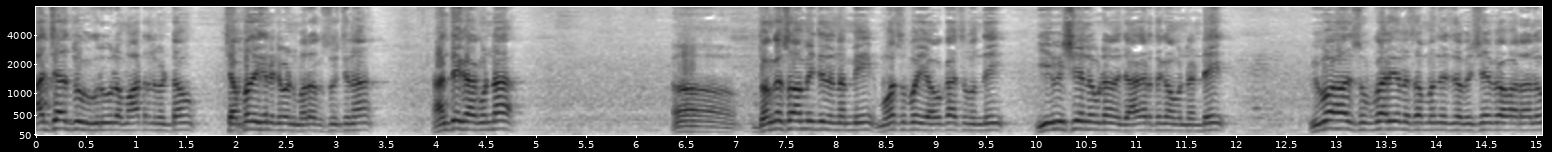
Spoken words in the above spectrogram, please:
ఆధ్యాత్మిక గురువుల మాటలు వింటాం. చెప్పదగినటువంటి మరొక సూచన. అంతేకాకుండా దొంగ స్వామీజీలు నమ్మి మోసపోయే అవకాశం ఉంది. ఈ విషయంలో కూడా జాగ్రత్తగా ఉండండి. వివాహ శుభకార్యాలకు సంబంధించిన విషయ వ్యవహారాలు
